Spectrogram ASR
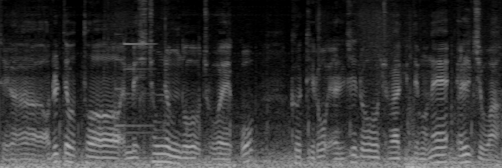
제가 어릴 때부터 MBC 청룡도 좋아했고 그 뒤로 LG도 좋아했기 때문에 LG와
